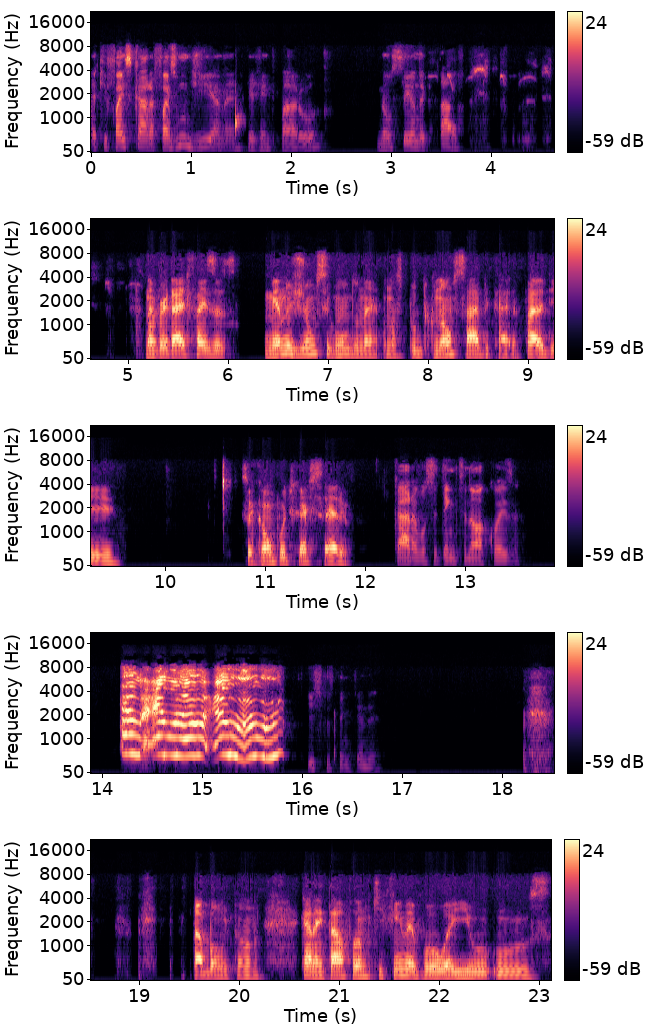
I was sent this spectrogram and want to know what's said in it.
É que faz, cara, faz um dia, né? Que a gente parou. Não sei onde é que tava. Na verdade, faz menos de um segundo, né? O nosso público não sabe, cara. Para de. Isso aqui é um podcast sério. Cara, você tem que entender uma coisa. Isso que você tem que entender. Tá bom, então, né? Cara, a gente tava falando que fim levou aí os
